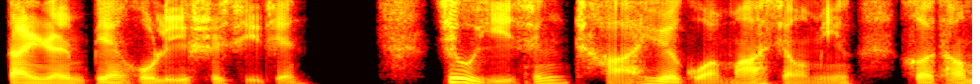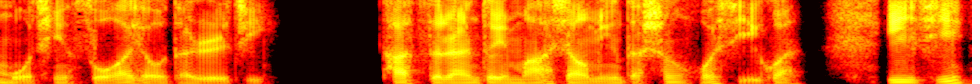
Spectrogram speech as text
担任辩护律师期间，就已经查阅过马小明和他母亲所有的日记。他自然对马小明的生活习惯以及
